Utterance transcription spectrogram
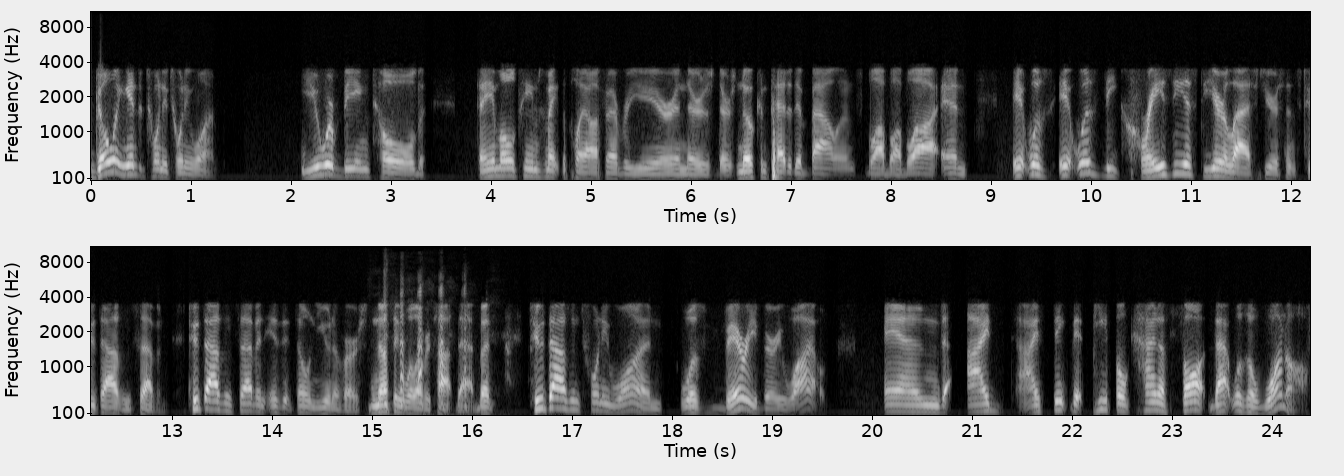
going into 2021, you were being told same old teams make the playoff every year and there's there's no competitive balance, blah blah blah. And it was it was the craziest year last year since 2007. 2007 is its own universe. Nothing will ever top that. But 2021 was very very wild. And I I think that people kind of thought that was a one off.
